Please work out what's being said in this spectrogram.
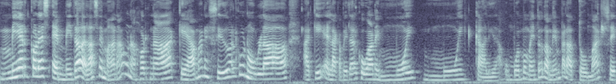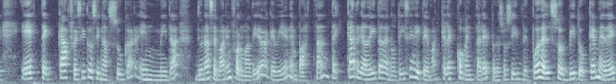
Miércoles en mitad de la semana, una jornada que ha amanecido algo nublada aquí en la capital cubana y muy, muy cálida. Un buen momento también para tomarse este cafecito sin azúcar en mitad de una semana informativa que viene bastante cargadita de noticias y temas que les comentaré, pero eso sí, después del sorbito que me dé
